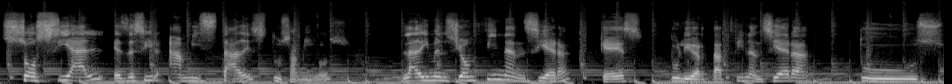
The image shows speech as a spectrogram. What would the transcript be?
Social, es decir, amistades, tus amigos. La dimensión financiera, que es tu libertad financiera, tus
